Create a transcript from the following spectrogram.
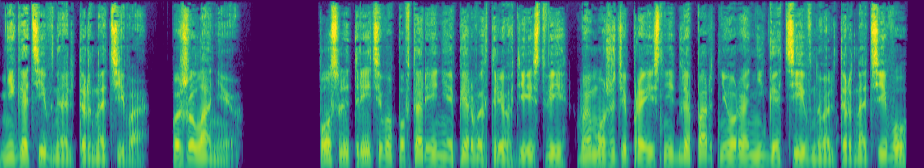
негативная альтернатива, по желанию. После третьего повторения первых трех действий вы можете прояснить для партнера негативную альтернативу,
